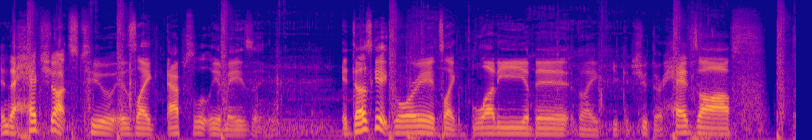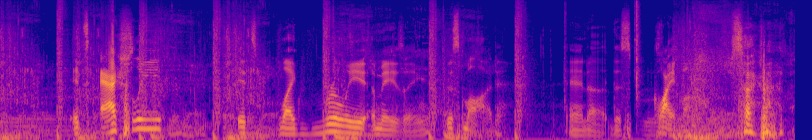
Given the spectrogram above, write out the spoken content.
And the headshots too is like absolutely amazing. It does get gory, it's like bloody a bit, like you can shoot their heads off. It's actually, it's like really amazing, this mod. And uh, this client mod.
